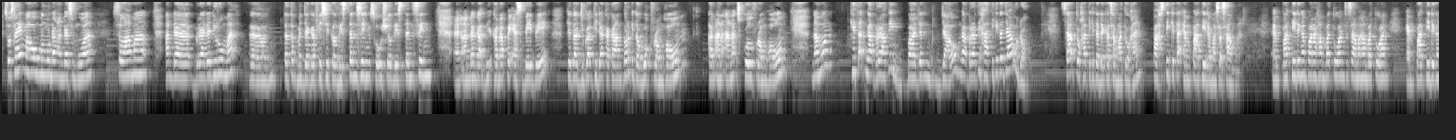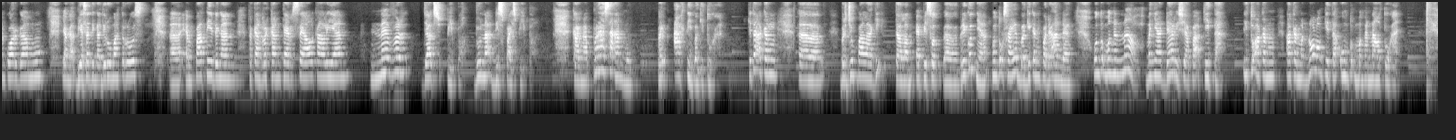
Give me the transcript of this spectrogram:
So saya mau mengundang Anda semua selama Anda berada di rumah uh, tetap menjaga physical distancing, social distancing, dan Anda nggak karena PSBB kita juga tidak ke kantor, kita work from home, anak-anak school from home. Namun kita nggak berarti badan jauh, nggak berarti hati kita jauh dong. Satu hati kita dekat sama Tuhan, pasti kita empati dan masa sama empati dengan para hamba Tuhan, sesama hamba Tuhan, empati dengan keluargamu yang nggak biasa tinggal di rumah terus, uh, empati dengan rekan-rekan kersel kalian. Never judge people, do not despise people. Karena perasaanmu berarti bagi Tuhan. Kita akan uh, berjumpa lagi dalam episode uh, berikutnya untuk saya bagikan kepada Anda untuk mengenal, menyadari siapa kita itu akan akan menolong kita untuk mengenal Tuhan.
